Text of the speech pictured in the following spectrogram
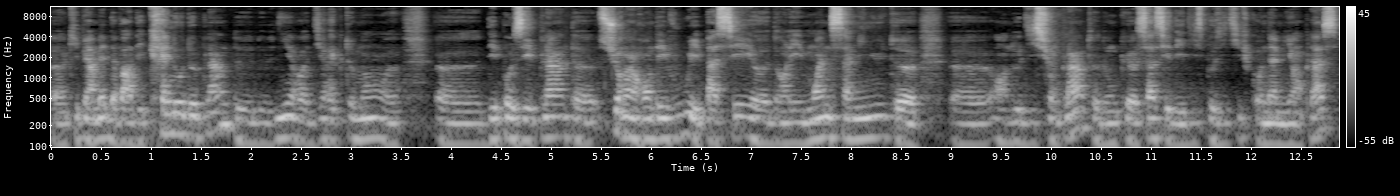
euh, qui permettent d'avoir des créneaux de plainte, de, de venir directement euh, déposer plainte sur un rendez-vous et passer dans les moins de 5 minutes en audition plainte. Donc ça, c'est des dispositifs qu'on a mis en place.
